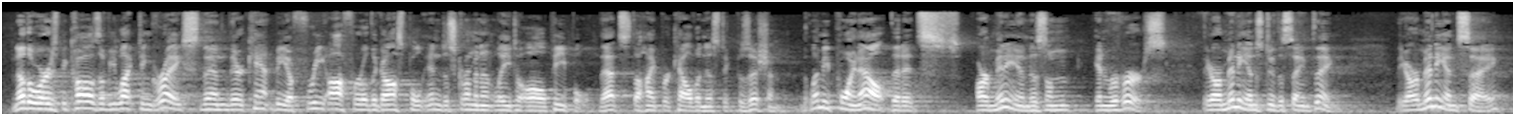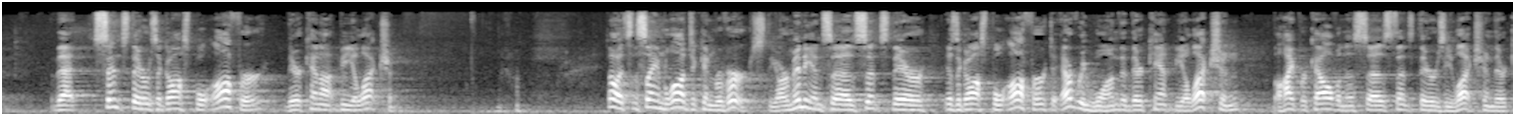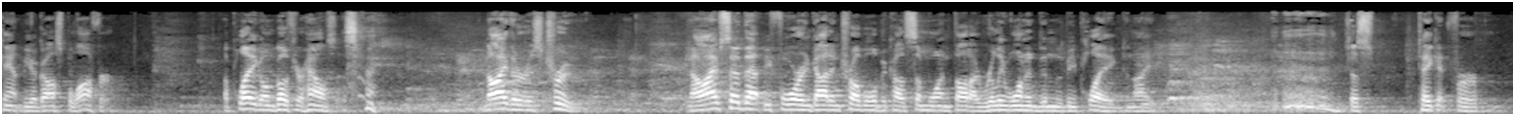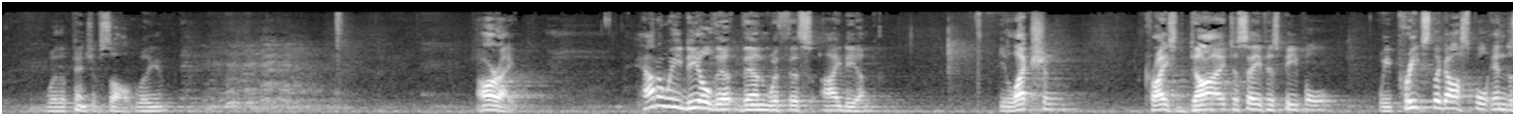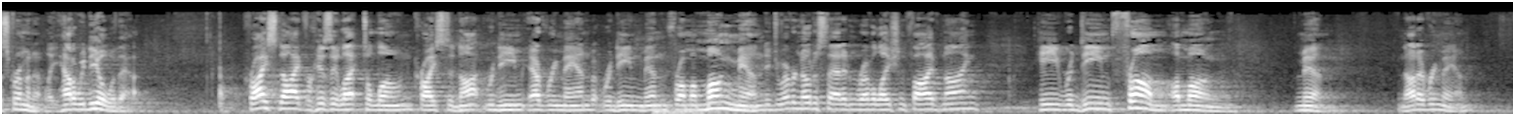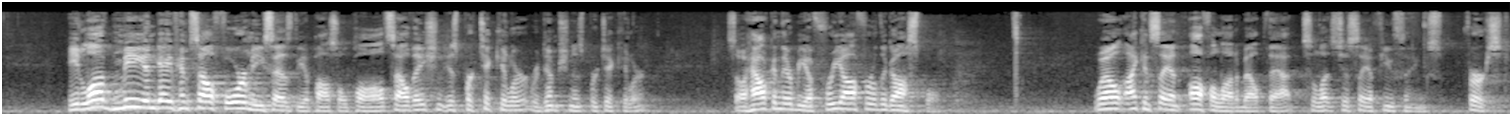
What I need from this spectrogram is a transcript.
In other words, because of electing grace, then there can't be a free offer of the gospel indiscriminately to all people. That's the hyper Calvinistic position. But let me point out that it's Arminianism in reverse. The Arminians do the same thing. The Arminians say that since there is a gospel offer, there cannot be election. No, it's the same logic in reverse. The Arminian says since there is a gospel offer to everyone, then there can't be election. The hyper Calvinist says since there is election, there can't be a gospel offer. A plague on both your houses. Neither is true. Now, I've said that before and got in trouble because someone thought I really wanted them to be plagued, and I just take it for with a pinch of salt, will you? All right. How do we deal then with this idea? Election, Christ died to save his people. We preach the gospel indiscriminately. How do we deal with that? Christ died for his elect alone. Christ did not redeem every man, but redeemed men from among men. Did you ever notice that in Revelation 5 9? He redeemed from among men, not every man. He loved me and gave himself for me, says the Apostle Paul. Salvation is particular, redemption is particular. So, how can there be a free offer of the gospel? Well, I can say an awful lot about that, so let's just say a few things. First,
